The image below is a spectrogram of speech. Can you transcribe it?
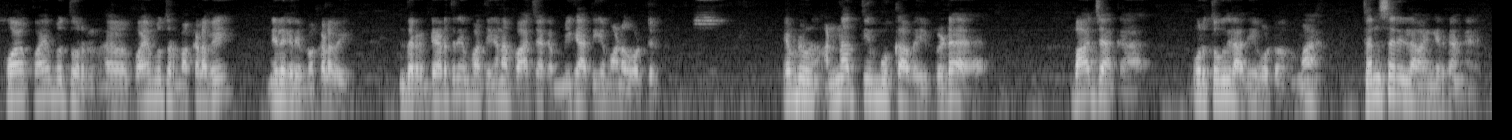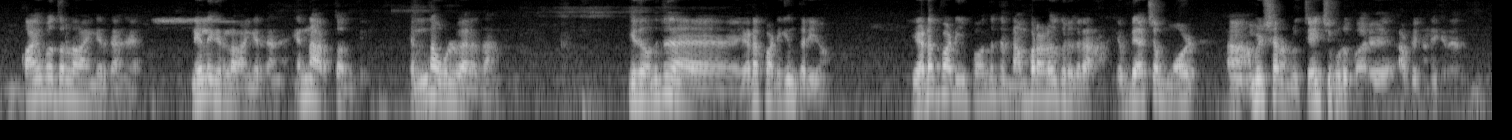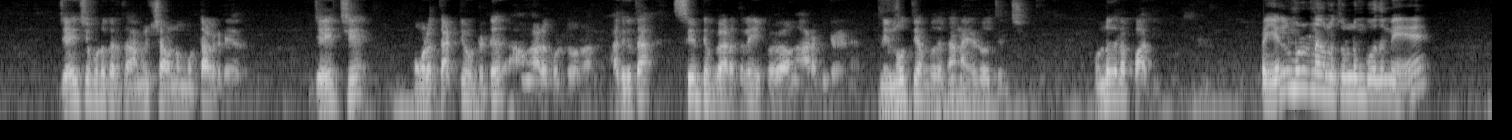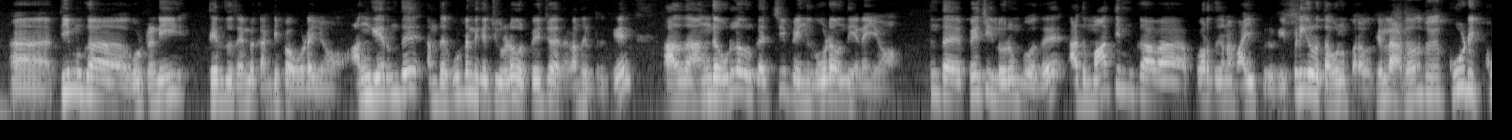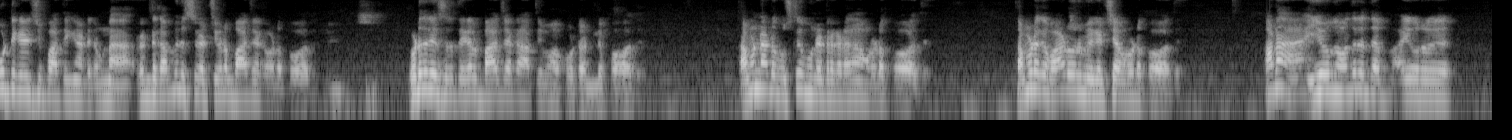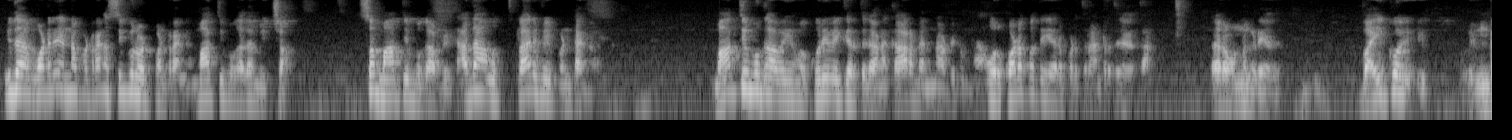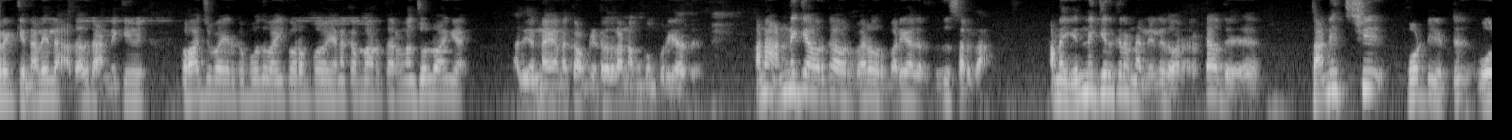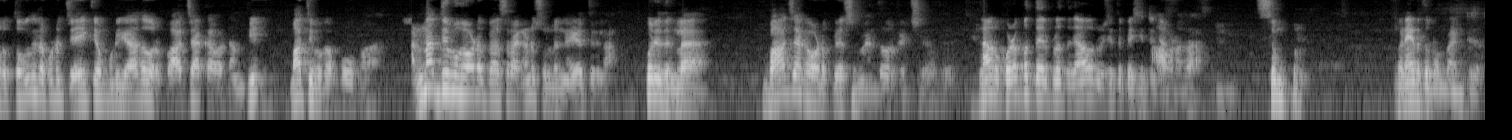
கோ- கோயம்புத்தூர் கோயம்புத்தூர் மக்களவை நீலகிரி மக்களவை. இந்த ரெண்டு இடத்துலையும் பார்த்தீங்கன்னா பாஜக மிக அதிகமான ஓட்டு. எப்படி அதிமுகவை விட பாஜக ஒரு தொகுதியில் அதிக ஓட்டு வருமா தென்சரியில் வாங்கியிருக்காங்க. கோயம்புத்தூரில் வாங்கியிருக்காங்க. நீலகிரியில் வாங்கியிருக்காங்க. என்ன அர்த்தம் அதுக்கு? எல்லாம் உள் வேலை தான். இது வந்துட்டு எடப்பாடிக்கும் தெரியும். எடப்பாடி இப்போ வந்துட்டு நம்புற அளவுக்கு இருக்கிறாராம். எப்படியாச்சும் மோ அமித்ஷா நம்மளுக்கு ஜெயிச்சு கொடுப்பாரு அப்படின்னு நினைக்கிறாரு. ஜெயிச்சு கொடுக்கறது அமித்ஷா ஒன்றும் முட்டாள் கிடையாது. ஜெயிச்சு உங்களை தட்டி விட்டுட்டு அவங்க ஆளை கொண்டு வருவாங்க. அதுக்கு தான் சீட்டு பேரத்தில் இப்போவே அவங்க ஆரம்பிக்கிறாங்க. நீ நூற்றி ஐம்பதுனா நான் எழுபத்தஞ்சு ஒன்றுதில் பாதி. இப்ப எல் முருகன் அவர்கள் சொல்லும் போதுமே திமுக கூட்டணி தேர்தல் டைம்ல கண்டிப்பா உடையும். அங்கிருந்து அந்த கூட்டணி கட்சிகளோட ஒரு பேச்சுவார்த்தை நடந்துட்டு இருக்கு. அது அங்க உள்ள ஒரு கட்சி இப்ப எங்க கூட வந்து இணையும். இந்த பேச்சுகள் வரும்போது அது மதிமுகவா போறதுக்கான வாய்ப்பு இருக்கு. இப்படிங்கிற ஒரு தகவலும் பரவுது. இல்லை அதை வந்துட்டு கூடி கூட்டி கழிச்சு பார்த்தீங்க அப்படின்னோம்னா ரெண்டு கம்யூனிஸ்ட் கட்சிகளும் பாஜகவோட போகாது. விடுதலை சிறுத்தைகள் பாஜக அதிமுக கூட்டணியில போகாது. தமிழ்நாடு முஸ்லீம் முன்னேற்ற கழகம் அவங்களோட போகாது. தமிழக வாழ்வுரிமை கட்சி அவரோட போகாது. ஆனால் இவங்க வந்துட்டு இந்த ஒரு இதை உடனே என்ன பண்ணுறாங்க சிங்கிள் அவுட் பண்ணுறாங்க மதிமுக தான் மிச்சம். ஸோ மதிமுக அப்படின்ட்டு. அதான் அவங்க கிளாரிஃபை பண்ணிட்டாங்க. மதிமுகவை இவங்க குறி வைக்கிறதுக்கான காரணம் என்ன அப்படின்னோம்னா ஒரு குழப்பத்தை ஏற்படுத்துறான்றதுக்காக தான் வேற ஒன்றும் கிடையாது. வைகோ இன்றைக்கு நிலையில் அதாவது அன்னைக்கு வாஜ்பாய் இருக்கும்போது வைகோ ரொம்ப இணக்கமாக இருந்தாரெல்லாம் சொல்லுவாங்க. அது என்ன இணக்கம் அப்படின்றதெல்லாம் நமக்கும் புரியாது. ஆனால் அன்னைக்கு அவருக்கு அவர் மேலே ஒரு மரியாதை இருந்தது சரிதான். ஆனால் இன்னைக்கு இருக்கிற நிலையில இது வர ரெண்டாவது தனிச்சு போட்டியிட்டு ஒரு தொகுதியில கூட ஜெயிக்க முடியாத ஒரு பாஜகவை நம்பி மதிமுக போகுமா? அண்ணா திமுகவோட பேசுறாங்கன்னு சொல்லுங்க ஏத்துக்கலாம். புரியுதுங்களா? பாஜகவோட பேசுமா எந்த ஒரு கட்சியாவது எல்லாம் ஒரு குழப்பத்தை ஏற்படுறதுக்காக ஒரு விஷயத்த பேசிட்டு இருக்காங்க அவ்வளோதான் சிம்பிள் நேரத்துக்கு ரொம்ப நன்றி.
